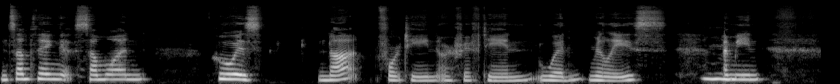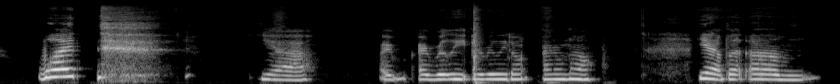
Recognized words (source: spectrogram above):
and something someone who is not 14 or 15 would release. Mhm. i mean what? Yeah i i really i really don't i don't know. Yeah, but um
